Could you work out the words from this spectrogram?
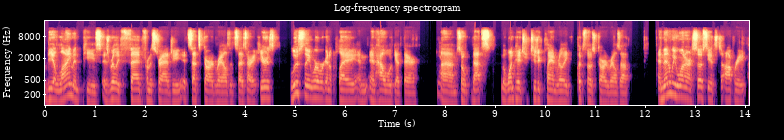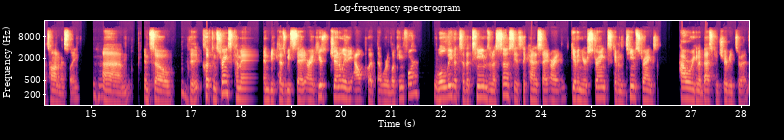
the alignment piece is really fed from a strategy. It sets guardrails. It says, all right, here's loosely where we're going to play and, and how we'll get there. Yeah. Um, so that's the one page strategic plan really puts those guardrails up. And then we want our associates to operate autonomously. Mm-hmm. Um, and so the Clifton strengths come in because we say, all right, here's generally the output that we're looking for. We'll leave it to the teams and associates to kind of say, all right, given your strengths, given the team strengths, how are we going to best contribute to it?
